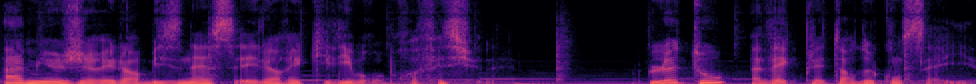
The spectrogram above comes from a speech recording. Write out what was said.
à mieux gérer leur business et leur équilibre professionnel. Le tout avec pléthore de conseils.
